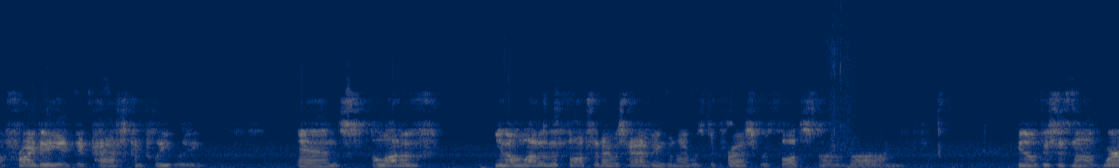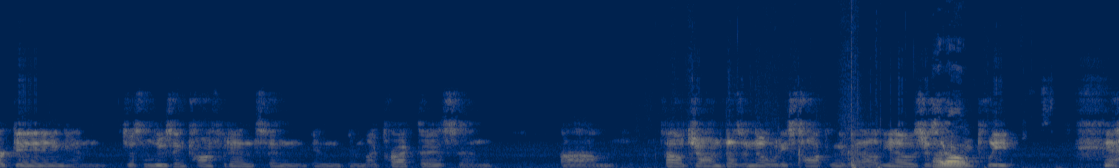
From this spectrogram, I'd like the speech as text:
uh, Friday it, it passed completely, and a lot of you know, a lot of the thoughts that I was having when I was depressed were thoughts of, um, you know, this is not working and just losing confidence in, in, in my practice and, um, how John doesn't know what he's talking about. You know, it was just I a don't. complete, yeah.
